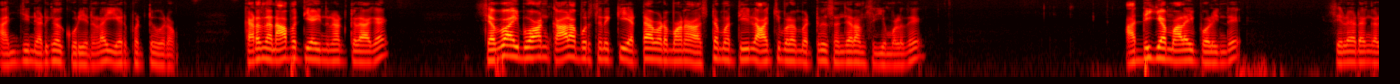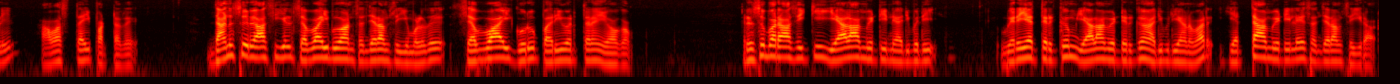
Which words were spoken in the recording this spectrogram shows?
அஞ்சு நடுங்கக்கூடிய நிலை ஏற்பட்டுவிடும். கடந்த நாற்பத்தி ஐந்து நாட்களாக செவ்வாய் புவான் காலபுருஷனுக்கு எட்டாம் இடமான அஷ்டமத்தில் ஆட்சி பலம் பெற்று சஞ்சாரம் செய்யும் பொழுது அதிக மழை பொழிந்து சில இடங்களில் அவஸ்தைப்பட்டது. தனுசு ராசியில் செவ்வாய் புகான் சஞ்சாரம் செய்யும் பொழுது செவ்வாய் குரு பரிவர்த்தனை யோகம். ரிஷபராசிக்கு ஏழாம் வீட்டின் அதிபதி விரயத்திற்கும் ஏழாம் வீட்டிற்கும் அதிபதியானவர் எட்டாம் வீட்டிலே சஞ்சாரம் செய்கிறார்.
